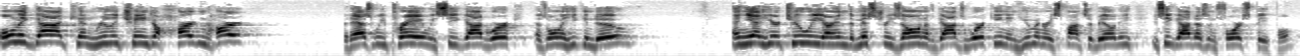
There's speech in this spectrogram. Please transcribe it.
Only God can really change a hardened heart but as we pray, we see God work as only He can do. And yet, here too, we are in the mystery zone of God's working and human responsibility. You see, God doesn't force people,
